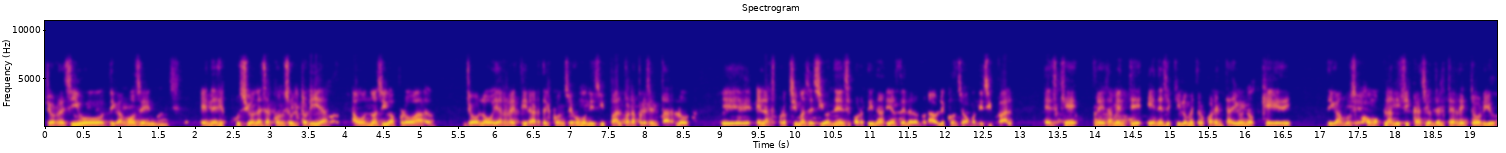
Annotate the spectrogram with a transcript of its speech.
yo recibo, digamos, en, en ejecución esa consultoría, aún no ha sido aprobado, yo lo voy a retirar del Consejo Municipal para presentarlo eh, en las próximas sesiones ordinarias del Honorable Consejo Municipal, es que precisamente en ese kilómetro 41 quede, digamos, como planificación del territorio,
